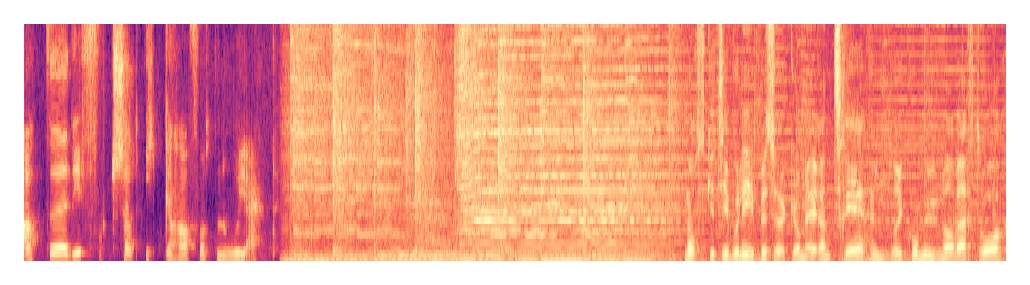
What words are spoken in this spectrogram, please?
at eh, de fortsatt ikke har fått noe hjelp. Norske tivoli besøker mer enn 300 kommuner hvert år.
